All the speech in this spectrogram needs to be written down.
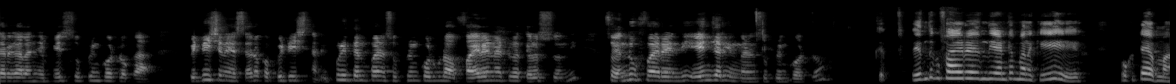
జరగాలని చెప్పేసి సుప్రీంకోర్టులో ఒక పిటిషన్ వేస్తారు ఒక పిటిషనర్. ఇప్పుడు ఇతని పైన సుప్రీంకోర్టు కూడా ఫైర్ అయినట్టుగా తెలుస్తుంది. సో ఎందుకు ఫైర్ అయింది? ఏం జరిగింది మేడం సుప్రీంకోర్టులో ఎందుకు ఫైర్ అయింది అంటే మనకి ఒకటే అమ్మా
